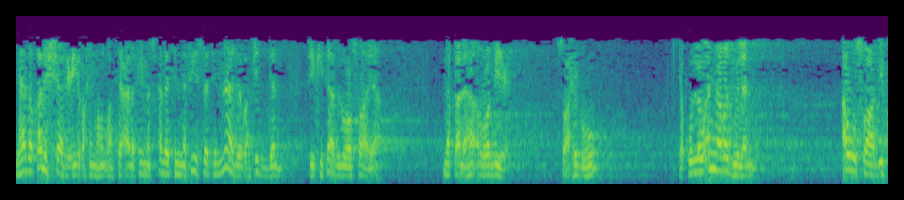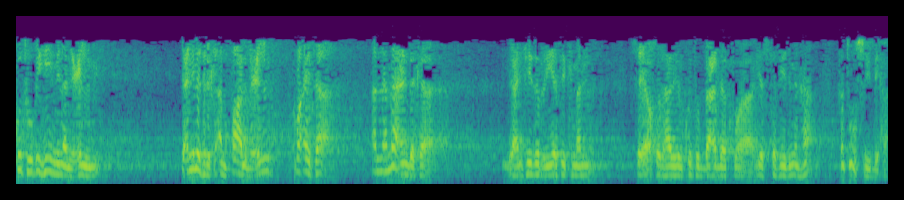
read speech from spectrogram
لهذا قال الشافعي رحمه الله تعالى في مسألة نفيسة نادرة جدا في كتاب الوصايا نقلها الربيع صاحبه يقول لو أن رجلا أوصى بكتبه من العلم يعني مثلك أن طالب علم رأيت أن ما عندك يعني في ذريتك من سيأخذ هذه الكتب بعدك ويستفيد منها فتوصي بها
